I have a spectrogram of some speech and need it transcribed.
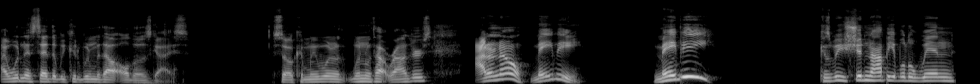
I wouldn't have said that we could win without all those guys. So can we win, win without Rodgers? I don't know. Maybe. Maybe. Because we should not be able to win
